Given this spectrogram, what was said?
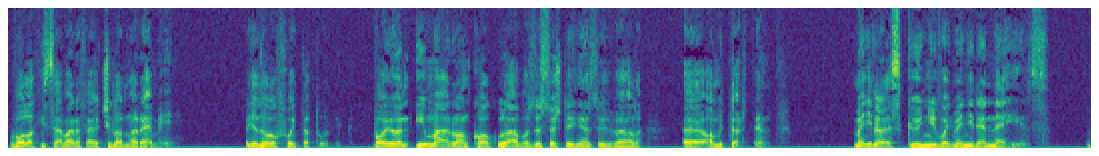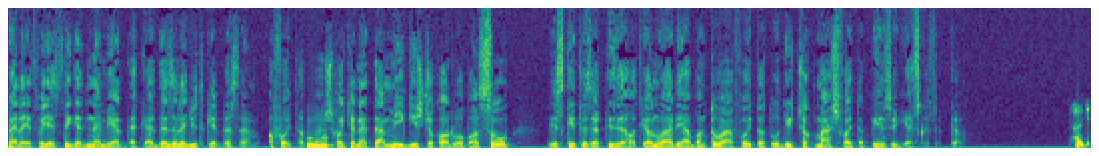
valaki számára felcsillanna remény, hogy a dolog folytatódik, vajon immáron kalkulálva az összes tényezővel, ami történt, mennyire lesz könnyű, vagy mennyire nehéz? Belejött, hogy ez téged nem érdekel, de ezzel együtt kérdezem a folytatás. Mm. Hogyha netán mégiscsak arról van szó, hogy ez 2016. januárjában tovább folytatódik, csak másfajta pénzügyi eszközökkel. Hogy,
